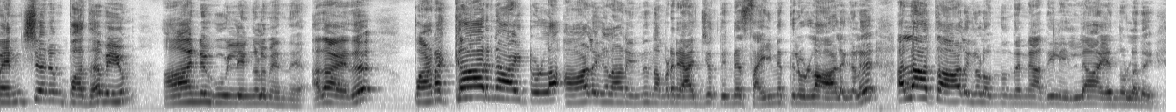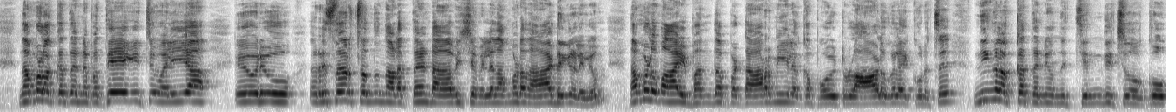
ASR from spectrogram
പെൻഷനും പദവിയും ആനുകൂല്യങ്ങളും എന്ന് അതായത് പണക്കാരനായിട്ടുള്ള ആളുകളാണ് ഇന്ന് നമ്മുടെ രാജ്യത്തിന്റെ സൈന്യത്തിലുള്ള ആളുകൾ. അല്ലാത്ത ആളുകളൊന്നും തന്നെ അതിലില്ല എന്നുള്ളത്. നമ്മളൊക്കെ തന്നെ പ്രത്യേകിച്ച് വലിയ ഒരു റിസർച്ച് ഒന്നും നടത്തേണ്ട ആവശ്യമില്ല നമ്മുടെ നാടുകളിലും. നമ്മളുമായി ബന്ധപ്പെട്ട ആർമിയിലൊക്കെ പോയിട്ടുള്ള ആളുകളെ കുറിച്ച് നിങ്ങളൊക്കെ തന്നെ ഒന്ന് ചിന്തിച്ചു നോക്കൂ.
